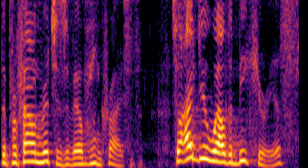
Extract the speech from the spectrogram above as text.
the profound riches available in Christ. So I do well to be curious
